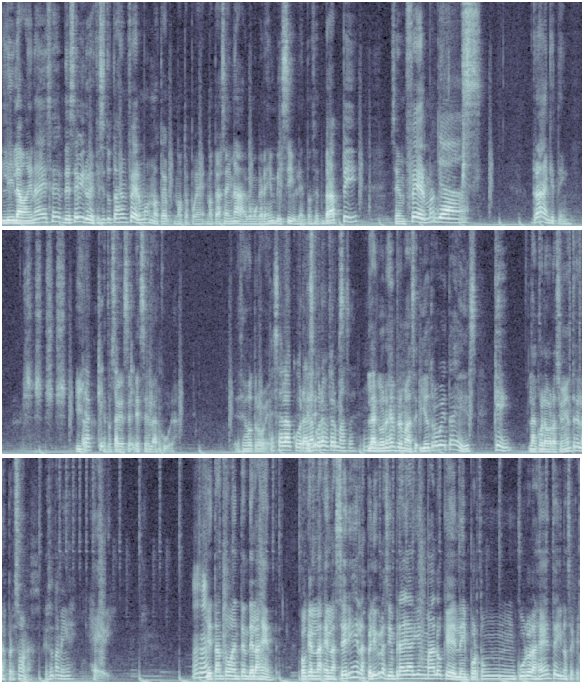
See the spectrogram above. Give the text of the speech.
y la vaina de ese, de ese virus es que si tú estás enfermo, no te, no te, puede, no te hacen nada, como que eres invisible. Entonces, Brad Pitt se enferma. Ya. Ranketing. Y ya. Entonces esa es la cura. Ese es otro beta. Esa es la cura, la Ese- cura es enfermarse. Ujú. La cura es enfermarse. Y otro beta es que la colaboración entre las personas. Eso también es heavy. ¿Qué tanto va a entender la gente? Porque en, la- en las series y en las películas siempre hay alguien malo que le importa un culo a la gente y no sé qué.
